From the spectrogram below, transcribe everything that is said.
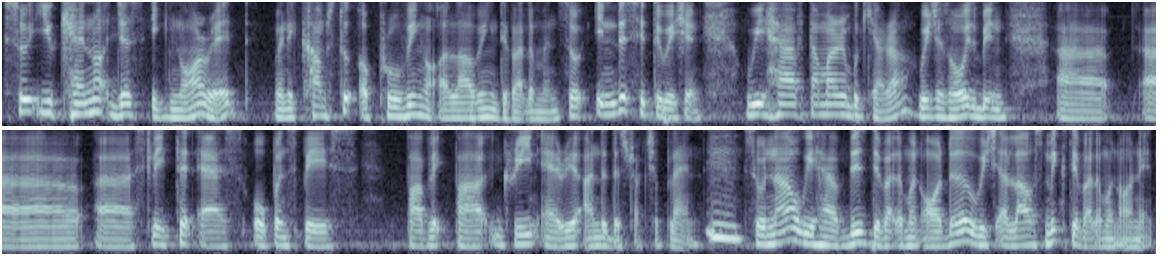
So you cannot just ignore it when it comes to approving or allowing development. So in this situation, we have Taman Rimba which has always been uh, uh, uh, slated as open space public park, green area under the structure plan. Mm. So now we have this development order which allows mixed development on it.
